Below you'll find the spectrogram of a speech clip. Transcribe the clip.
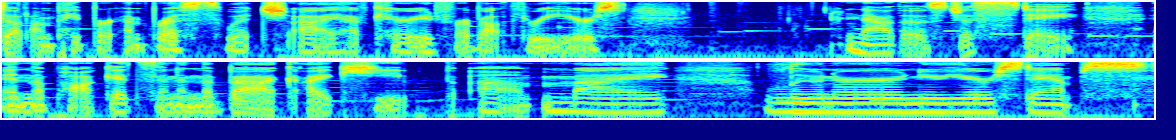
Dot on Paper Empress, which I have carried for about three years. Now those just stay in the pockets and in the back. I keep um, my lunar New Year stamps.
